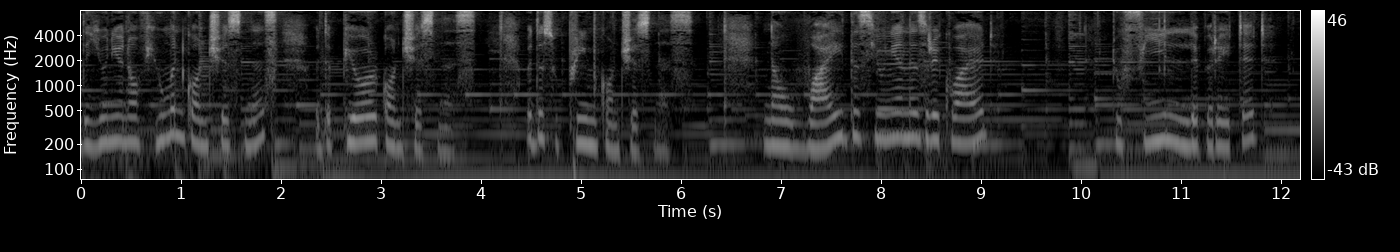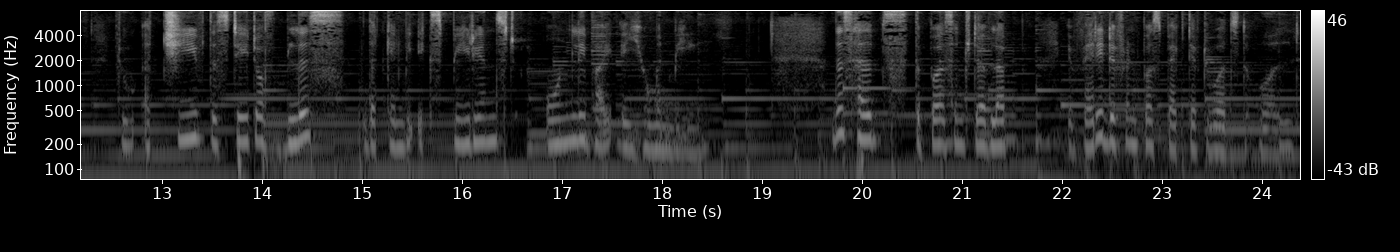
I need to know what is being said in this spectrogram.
the union of human consciousness with the pure consciousness, with the supreme consciousness. Now, why this union is required? To feel liberated, to achieve the state of bliss that can be experienced only by a human being. This helps the person to develop a very different perspective towards the world.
